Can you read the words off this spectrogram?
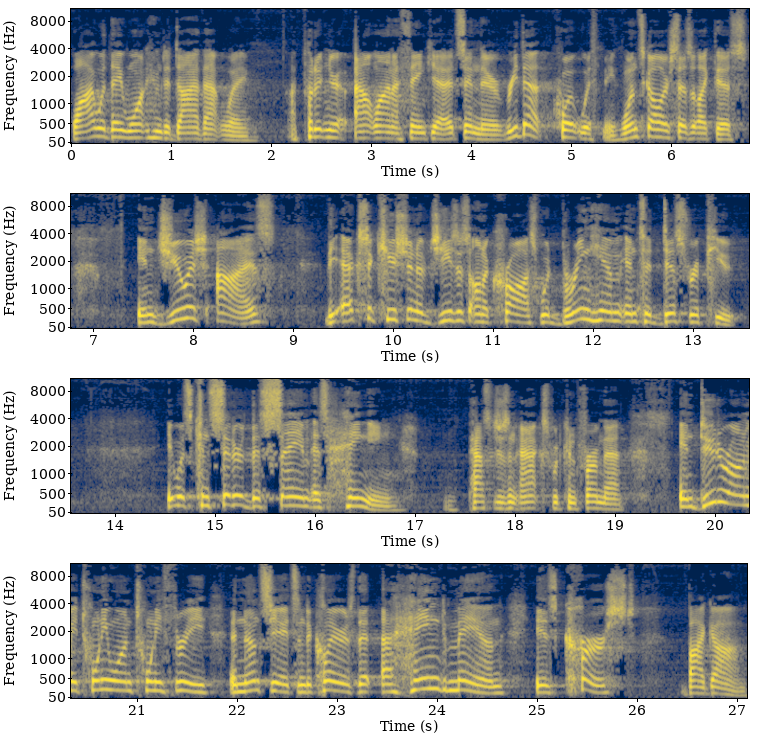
Why would they want him to die that way? I put it in your outline, I think. Yeah, it's in there. Read that quote with me. One scholar says it like this In Jewish eyes, the execution of Jesus on a cross would bring him into disrepute. It was considered the same as hanging. Passages in Acts would confirm that. In Deuteronomy 21 23 enunciates and declares that a hanged man is cursed by God.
